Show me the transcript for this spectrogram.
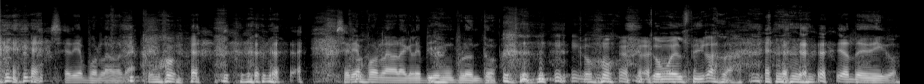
Sería por la hora. Sería por la hora que le pillo muy pronto. como, como el cigala. ya te digo.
